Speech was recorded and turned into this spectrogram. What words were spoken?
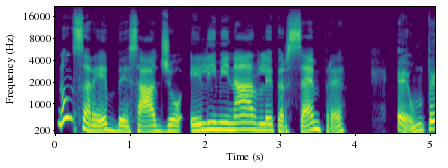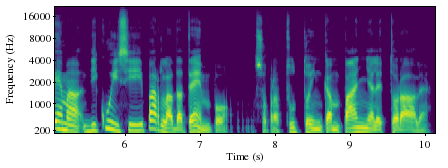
non sarebbe saggio eliminarle per sempre? È un tema di cui si parla da tempo, soprattutto in campagna elettorale.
